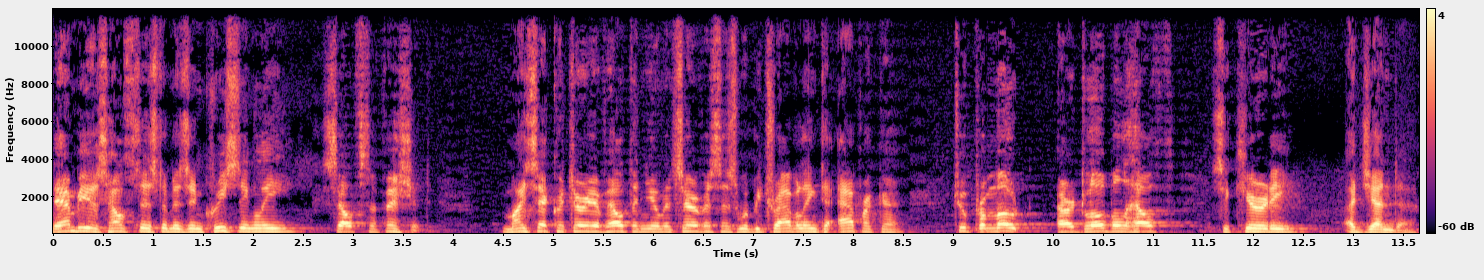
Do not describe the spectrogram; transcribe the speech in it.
Nambia's health system is increasingly self-sufficient. My Secretary of Health and Human Services will be traveling to Africa to promote our global health security agenda.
